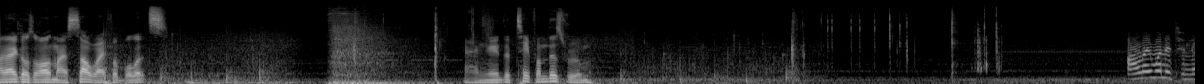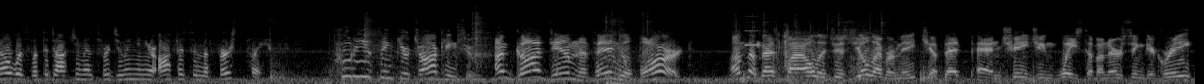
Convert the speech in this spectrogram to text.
Now there goes all my assault rifle bullets. I need the tape from this room. All I wanted to know was what the documents were doing in your office in the first place. Who do you think you're talking to? I'm goddamn Nathaniel Bard. I'm the best biologist you'll ever meet, you bedpan-changing waste of a nursing degree.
